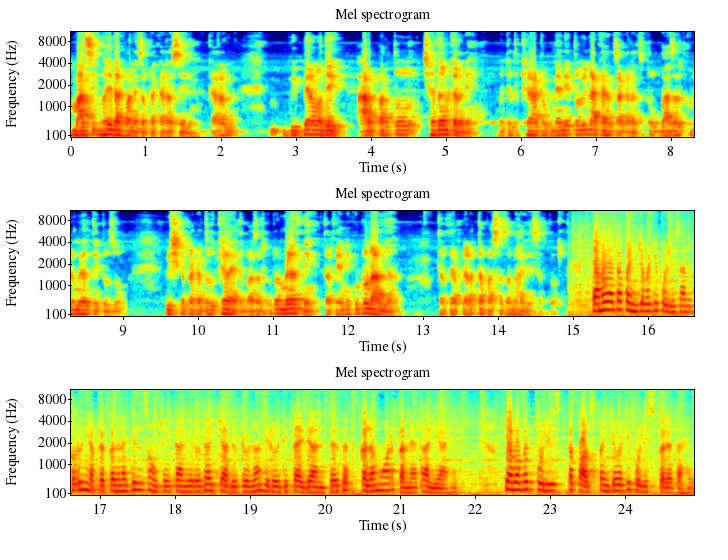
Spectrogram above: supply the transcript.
मानसिक भय दाखवण्याचा प्रकार असेल. कारण बिब्यामध्ये आरपार तो छेदन करणे म्हणजे तो खेळा ठोकण्याने तो बी करायचा तो बाजारात कुठे मिळत नाही तो जो विशिष्ट प्रकारचा जो खेळ आहे तो बाजारात कुठं मिळत नाही. तर त्यांनी कुठून आणलं? तर ते आपल्याला तपासाचा भाग आहे त्यामुळे आता पंचवटी पोलिसांकडून या प्रकरणातील संशयितांविरोधात जादूटोना विरोधी कायद्याअंतर्गत कलमवाढ करण्यात आली आहे. याबाबत पोलीस तपास पंचवटी पोलीस करत आहेत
